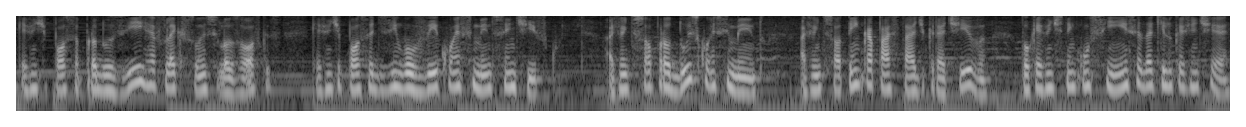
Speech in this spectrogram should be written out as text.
que a gente possa produzir reflexões filosóficas, que a gente possa desenvolver conhecimento científico. A gente só produz conhecimento A gente só tem capacidade criativa porque a gente tem consciência daquilo que a gente é.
